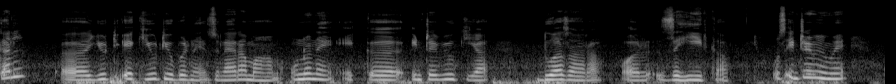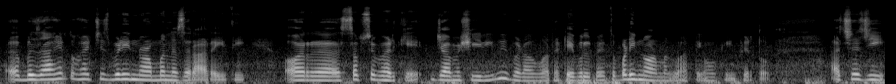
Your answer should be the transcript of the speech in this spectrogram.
कल एक यूट्यूबर ने, जुनैरा माहम, उन्होंने एक इंटरव्यू किया दुआ ज़ारा और ज़हीर का। उस इंटरव्यू में बज़ाहिर तो हर चीज़ बड़ी नॉर्मल नज़र आ रही थी और सबसे बढ़ के जाम शीरी भी बड़ा हुआ था टेबल पे तो बड़ी नॉर्मल बातें होगी फिर तो। अच्छा जी,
